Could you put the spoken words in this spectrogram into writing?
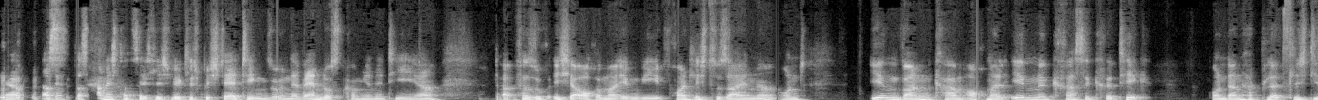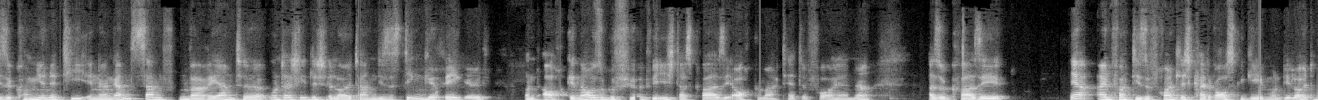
Ja, das, das kann ich tatsächlich wirklich bestätigen, so in der Vanlust-Community, ja. Da versuche ich ja auch immer irgendwie freundlich zu sein, ne? Und irgendwann kam auch mal irgendeine krasse Kritik und dann hat plötzlich diese Community in einer ganz sanften Variante, unterschiedliche Leute haben dieses Ding geregelt und auch genauso geführt, wie ich das quasi auch gemacht hätte vorher. Ne? Also quasi, ja, einfach diese Freundlichkeit rausgegeben und die Leute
